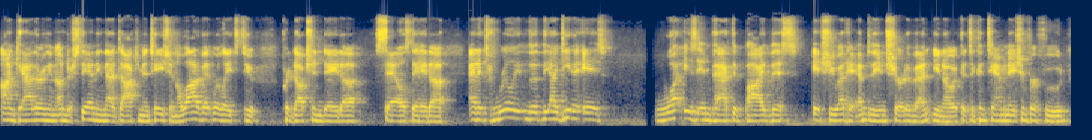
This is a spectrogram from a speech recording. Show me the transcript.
on gathering and understanding that documentation a lot of it relates to production data sales data and it's really the, the idea is what is impacted by this issue at hand, the insured event. You know, if it's a contamination for food,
